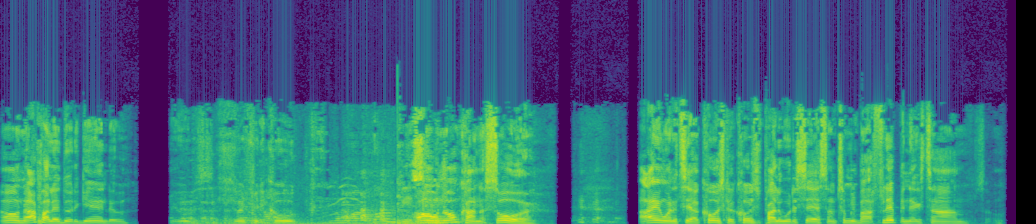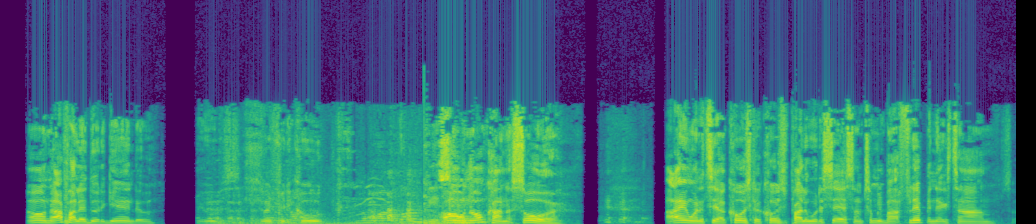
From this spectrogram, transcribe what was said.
I don't know. I probably do it again though. It was, it was pretty cool. Oh no, I'm kind of sore. I didn't want to tell coach because coach probably would have said something to me about flipping next time. So I don't know. I probably do it again though. It was, it was pretty cool. Oh no, I'm kind of sore. I didn't want to tell coach because coach probably would have said something to me about flipping next time. So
